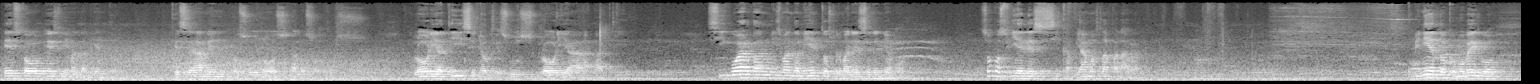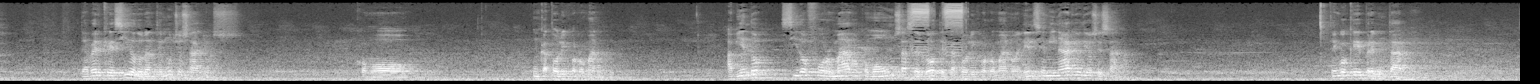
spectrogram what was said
Esto es mi mandamiento, que se amen los unos a los otros. Gloria a ti, Señor Jesús, gloria a ti. Si guardan mis mandamientos, permanecen en mi amor. Somos fieles si cambiamos la palabra. Viniendo como vengo, de haber crecido durante muchos años como un católico romano, habiendo sido formado como un sacerdote católico romano en el seminario diocesano, tengo que preguntarme,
